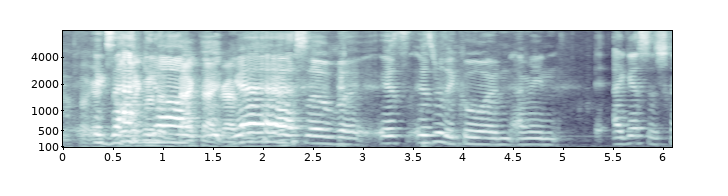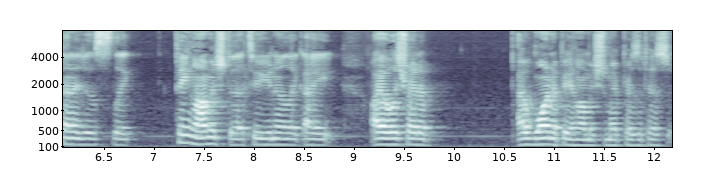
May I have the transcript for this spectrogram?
oh, fuck. I like exactly. one of huh? those backpack rappers, yeah. So, but it's it's really cool, and I mean, I guess it's kind of just like paying homage to that too. You know, like I I always try to. I want to pay homage to my predecessor,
